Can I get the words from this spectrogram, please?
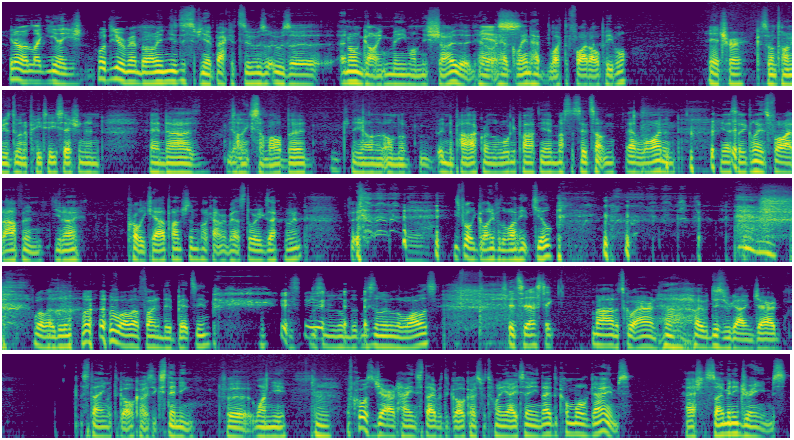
You know, like you know, you Well, do you remember? I mean, you just you know, back at it was it was a an ongoing meme on this show that how, Yes. how Glenn had like to fight old people yeah, true. because one time he was doing a PT session and and uh, I think some old bird, you know, on the, on the in the park or on the walking path, you know, must have said something out of line, and yeah, so Glenn's fired up and you know, probably cow punched him. I can't remember that story exactly when, but he's probably gone for the one hit kill. While they're doing, while they're phoning their bets in, Lis- listening on the listening on the wireless. Fantastic. My underscore Aaron. oh, this is regarding Jarryd staying with the Gold Coast, extending for one year. Of course, Jarryd Hayne's stayed with the Gold Coast for 2018. They had the Commonwealth Games. Ash, so many dreams.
